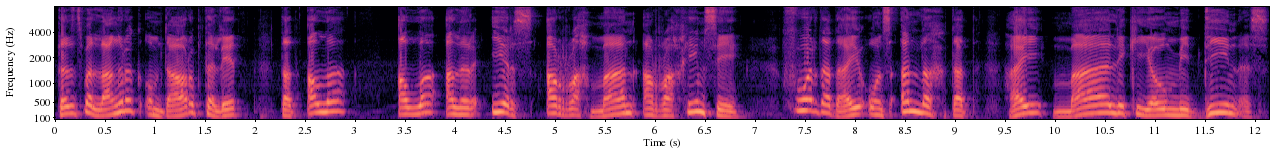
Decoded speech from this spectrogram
Dit is belangrik om daarop te let dat alle Allah allereers Ar-Rahman Ar-Rahim sê voordat hy ons inlig dat hy Malik Yawmiddin is.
